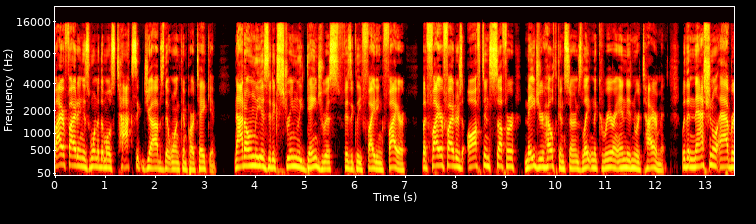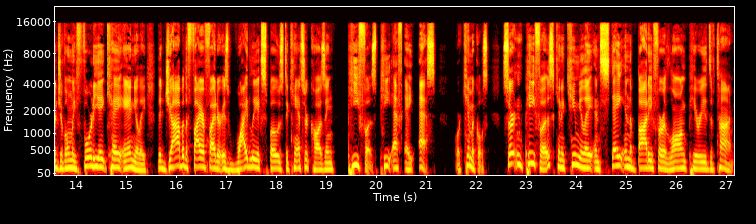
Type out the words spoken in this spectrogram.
firefighting is one of the most toxic jobs that one can partake in. Not only is it extremely dangerous physically fighting fire, but firefighters often suffer major health concerns late in the career and in retirement. With a national average of only 48K annually, the job of the firefighter is widely exposed to cancer causing PFAS, PFAS, or chemicals. Certain PFAS can accumulate and stay in the body for long periods of time.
